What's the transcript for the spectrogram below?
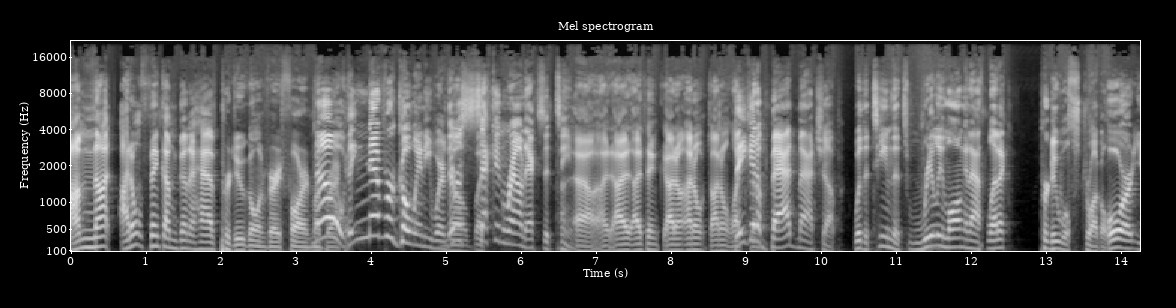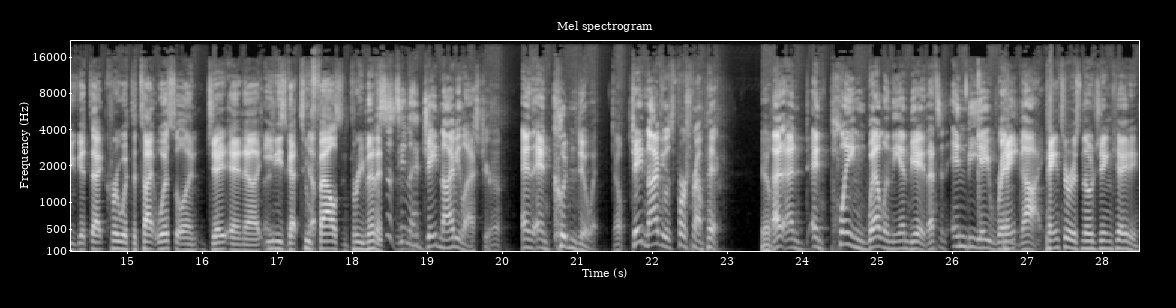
I'm not. I don't think I'm gonna have Purdue going very far in my No, bracket. they never go anywhere. They're No, a but- second round exit team. Uh, I, I, I think I don't. I don't. I don't like. they get them. a bad matchup with a team that's really long and athletic. Purdue will struggle. Or you get that crew with the tight whistle, and Jay and uh, Edey's got two Yep. fouls in three minutes. This is a team that had Jaden Ivey last year and and couldn't do it. Yep. Jaden Ivey was first round pick. Yep. And, and and playing well in the NBA. That's an NBA ready guy. Painter is no Gene Keady.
